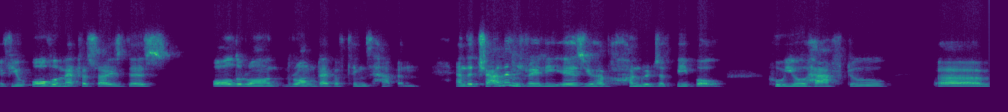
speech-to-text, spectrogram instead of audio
if you over metricize this, all the wrong, wrong type of things happen. And the challenge really is you have hundreds of people who you have to uh,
